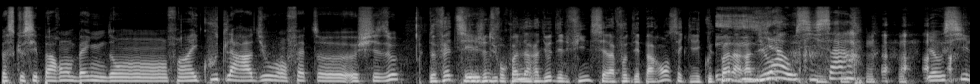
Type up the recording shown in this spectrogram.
parce que ses parents baignent dans, enfin, écoutent la radio en fait euh, chez eux. De fait, si Et les jeunes ne font pas de la radio, Delphine, c'est la faute des parents, c'est qu'ils n'écoutent pas la radio. Il y a aussi ça. Il y a aussi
